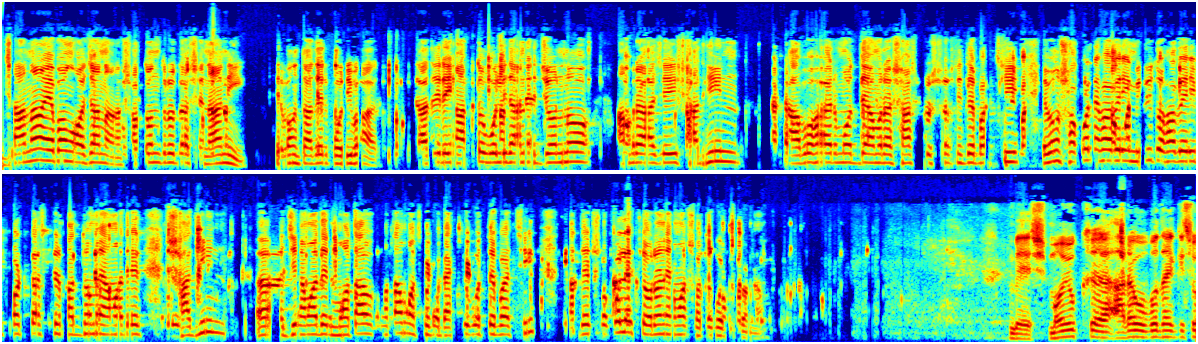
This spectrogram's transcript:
জানা এবং অজানা স্বতন্ত্রতা সেনানী এবং তাদের পরিবার, তাদের এই আত্মবলিদানের জন্য আমরা আজ এই স্বাধীন একটা আবহাওয়ার মধ্যে আমরা শ্বাস প্রশ্বাস নিতে পারছি এবং সকলে ভাবে মিলিত ভাবে এই পডকাস্টের মাধ্যমে আমাদের স্বাধীন যে আমাদের মতামত সেটা ব্যক্ত করতে পারছি। তাদের সকলের চরণে আমার শতকোটি প্রণাম। বেশ ময়ূক আরও বোধহয় কিছু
